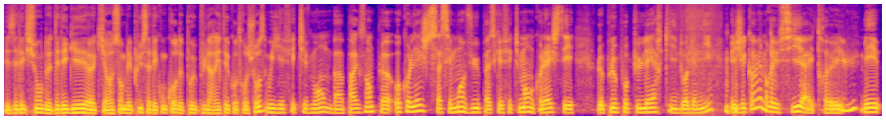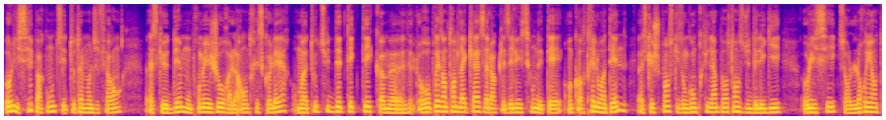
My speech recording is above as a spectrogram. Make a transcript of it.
les élections de délégués qui ressemblaient plus à des concours de popularité qu'autre chose? Oui, effectivement. Bah, par exemple, au collège, ça s'est moins vu parce qu'effectivement, au collège, c'est le plus populaire qui doit gagner. Mais j'ai quand même réussi à être élu. Mais au lycée, par contre, c'est totalement différent parce que dès mon premier jour à la rentrée scolaire, on m'a tout de suite détecté comme euh, le représentant de la classe alors que les élections étaient encore très lointaines, parce que je pense qu'ils ont compris l'importance du délégué au lycée sur l'orientation.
